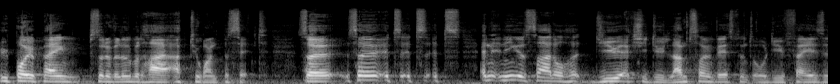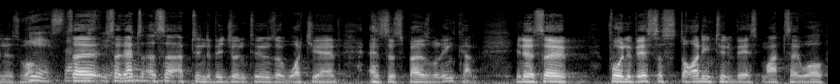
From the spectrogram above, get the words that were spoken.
you're probably paying sort of a little bit higher, up to 1%. So, so it's, it's, it's, and then you decide, do you actually do lump sum investments or do you phase in as well? Yes, that so, so that's also up to individual in terms of what you have as disposable income. You know, so for an investor starting to invest might say, well,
